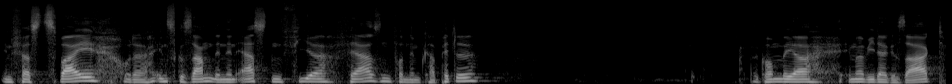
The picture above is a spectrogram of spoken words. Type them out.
In Vers 2 oder insgesamt in den ersten vier Versen von dem Kapitel bekommen wir ja immer wieder gesagt,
